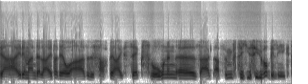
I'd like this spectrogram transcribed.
der Heidemann, der Leiter der Oase des Fachbereichs 6 Wohnen, äh, sagt, ab 50 ist sie überbelegt.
